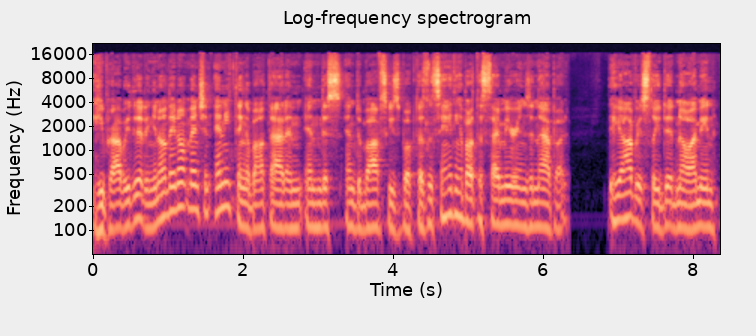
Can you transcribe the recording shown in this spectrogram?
He probably did, and you know they don't mention anything about that in in this in Dubovsky's book. Doesn't say anything about the Cimmerians in that, but he obviously did know. I mean,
